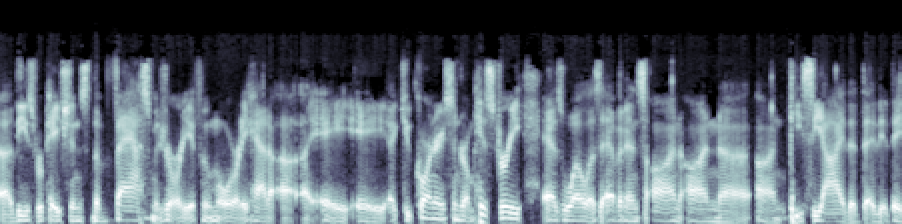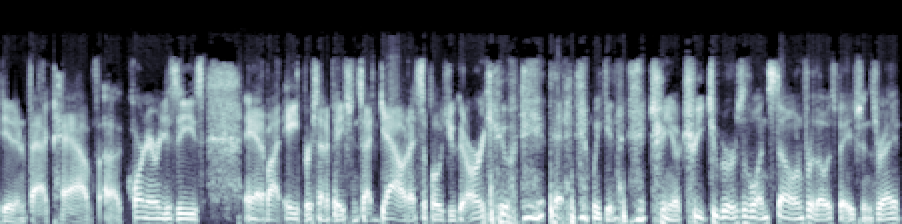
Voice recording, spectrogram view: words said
Uh, these were patients, the vast majority of whom already had a, a, a acute coronary syndrome history, as well as evidence on on uh, on PCI that they, they did in fact have uh, coronary disease, and about eight percent of patients had gout. I suppose you could argue that we can you know treat two birds with one stone for those patients, right?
